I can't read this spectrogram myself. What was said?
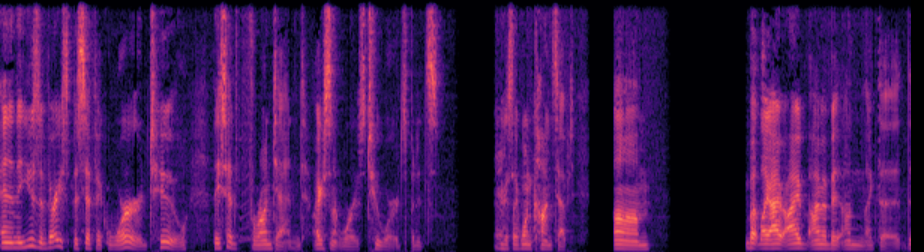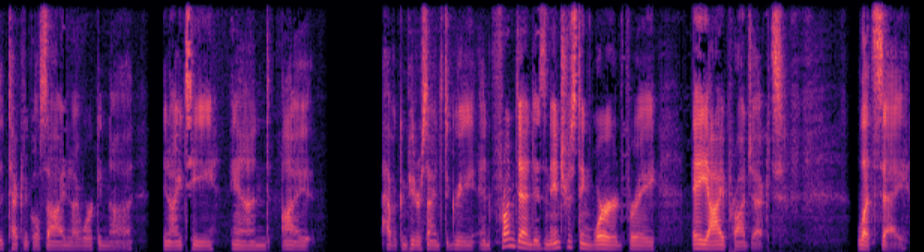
And then they used a very specific word too. They said front end. I guess not words, two words, but it's I guess like one concept. Um, but like I, I I'm a bit on like the the technical side, and I work in uh in IT, and I have a computer science degree, and front end is an interesting word for a AI project. Let's say,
